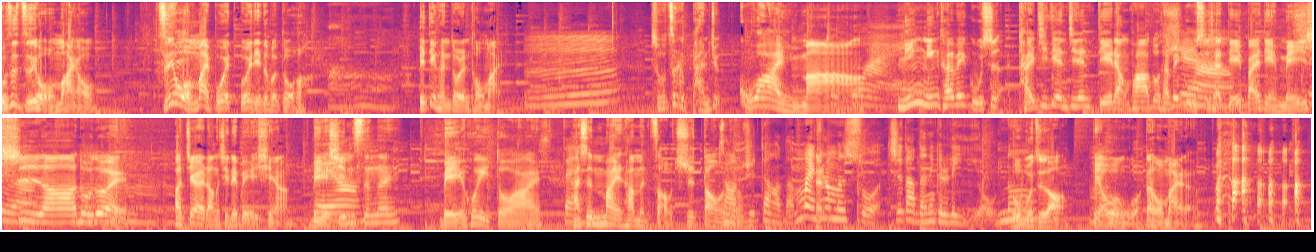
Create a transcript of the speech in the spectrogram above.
不是只有我卖哦，只有我卖不会不会跌这么多。哦，一定很多人偷买。嗯，说这个盘就怪嘛，明明台北股市台积电今天跌两趴多，台北股市才跌一百点，没事啊，对不对？啊，接下来人是在卖啥？卖心声哎，美会多哎，还是卖他们早知道呢？早知道的，卖他们所知道的那个理由呢？我不知道，不要问我，嗯、但我卖了。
